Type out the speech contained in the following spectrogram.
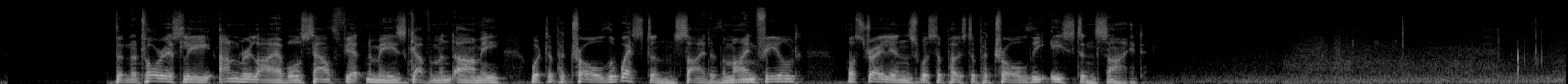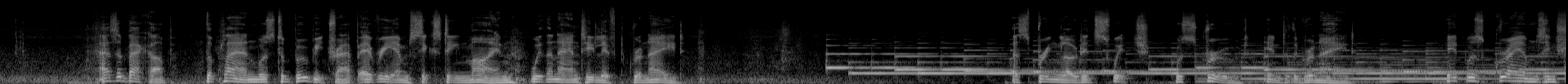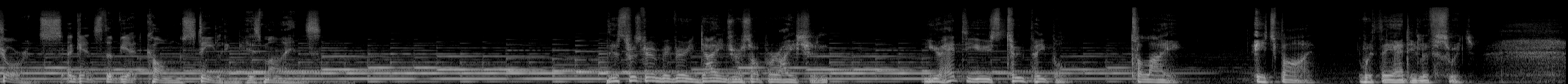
The notoriously unreliable South Vietnamese government army were to patrol the western side of the minefield. Australians were supposed to patrol the eastern side. As a backup, the plan was to booby trap every M16 mine with an anti-lift grenade. A spring-loaded switch was screwed into the grenade. It was Graham's insurance against the Viet Cong stealing his mines. This was going to be a very dangerous operation. You had to use two people to lay each mine with the anti-lift switch.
